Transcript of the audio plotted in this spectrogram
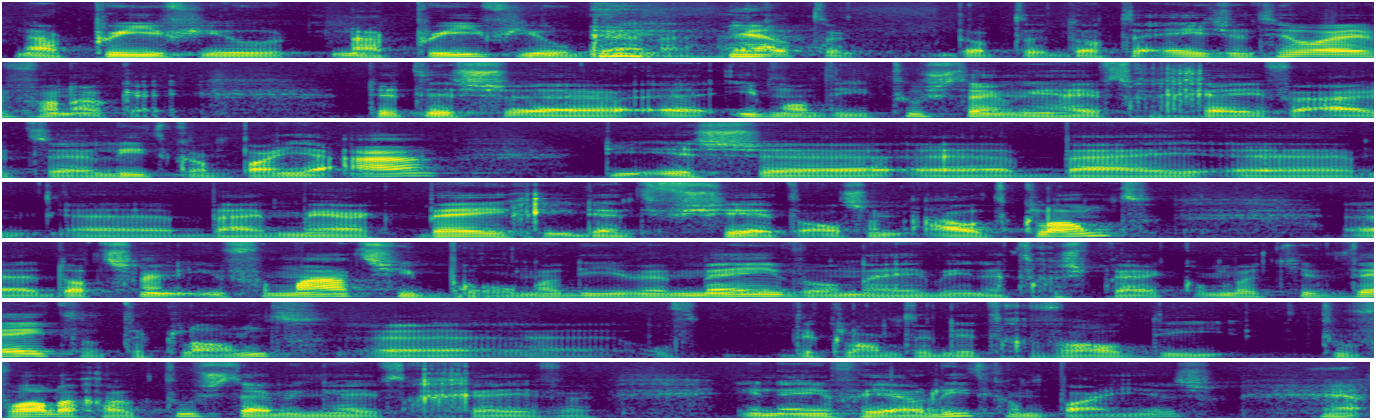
naar preview, naar preview bellen. Ja. Dat, de, dat, de, dat de agent heel even van oké, dit is iemand die toestemming heeft gegeven uit eh, leadcampagne A. Die is eh, eh, bij, eh, bij merk B geïdentificeerd als een oud klant. Dat zijn informatiebronnen die je mee wil nemen in het gesprek, omdat je weet dat de klant, of de klant in dit geval, die toevallig ook toestemming heeft gegeven in een van jouw leadcampagnes, Ja.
